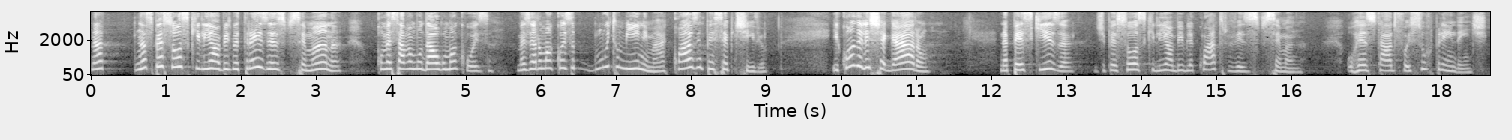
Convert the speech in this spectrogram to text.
Na, nas pessoas que liam a Bíblia três vezes por semana, começava a mudar alguma coisa. Mas era uma coisa muito mínima, quase imperceptível. E quando eles chegaram na pesquisa de pessoas que liam a Bíblia quatro vezes por semana, o resultado foi surpreendente.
